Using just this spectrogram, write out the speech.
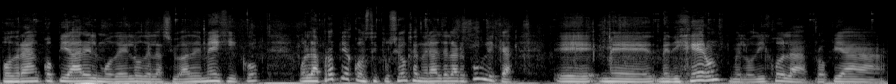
podrán copiar el modelo de la Ciudad de México o la propia Constitución General de la República. Eh, me, me dijeron, me lo dijo la propia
